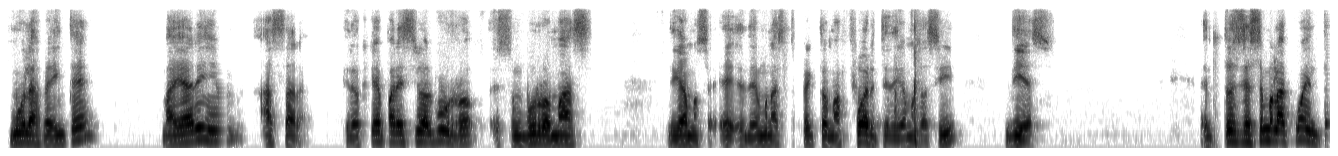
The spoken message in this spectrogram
mulas 20, Bayarim, Azara. Y lo que es parecido al burro, es un burro más, digamos, eh, de un aspecto más fuerte, digamos así, 10. Entonces, si hacemos la cuenta,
